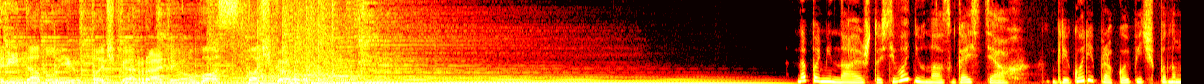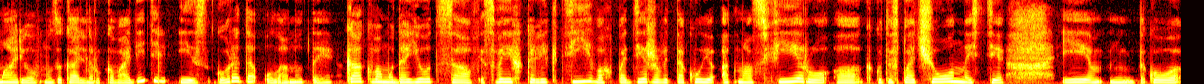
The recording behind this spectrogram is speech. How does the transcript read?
www.radiovoz.ru Напоминаю, что сегодня у нас в гостях Григорий Прокопьевич Пономарев, музыкальный руководитель из города Улан-Удэ. Как вам удается в своих коллективах поддерживать такую атмосферу э, какой-то сплоченности и такого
